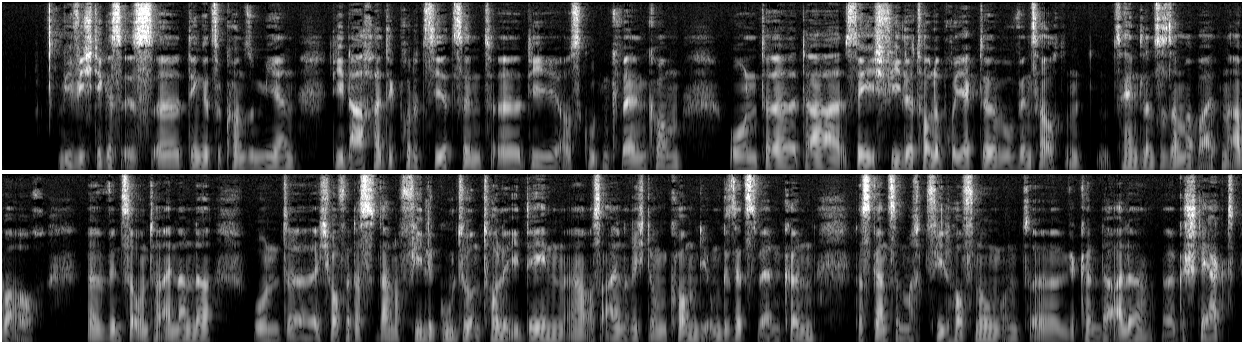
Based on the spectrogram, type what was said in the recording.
wie wichtig es ist, äh, Dinge zu konsumieren, die nachhaltig produziert sind, äh, die aus guten Quellen kommen und äh, da sehe ich viele tolle Projekte, wo Winzer auch mit Händlern zusammenarbeiten, aber auch äh, Winzer untereinander. Und äh, ich hoffe, dass da noch viele gute und tolle Ideen äh, aus allen Richtungen kommen, die umgesetzt werden können. Das Ganze macht viel Hoffnung und äh, wir können da alle äh, gestärkt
